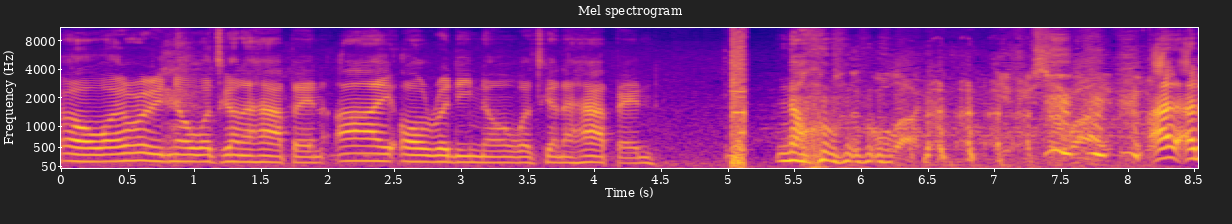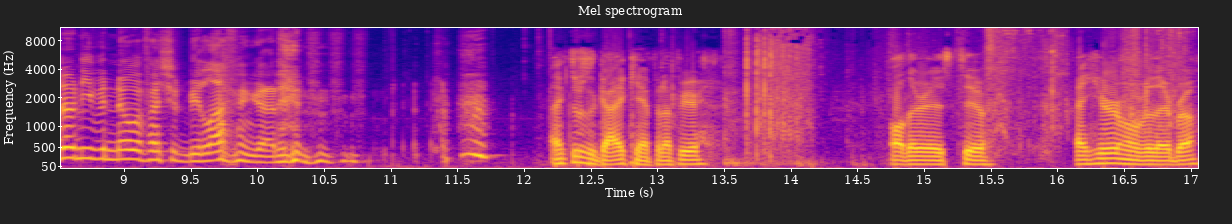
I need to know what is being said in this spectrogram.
Oh, I already know what's gonna happen. I already know what's gonna happen. No. Gulag. If you survive, I, I don't even know if I should be laughing at it. I think there's a guy camping up here. Oh, there is too. I hear him over there, bro.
